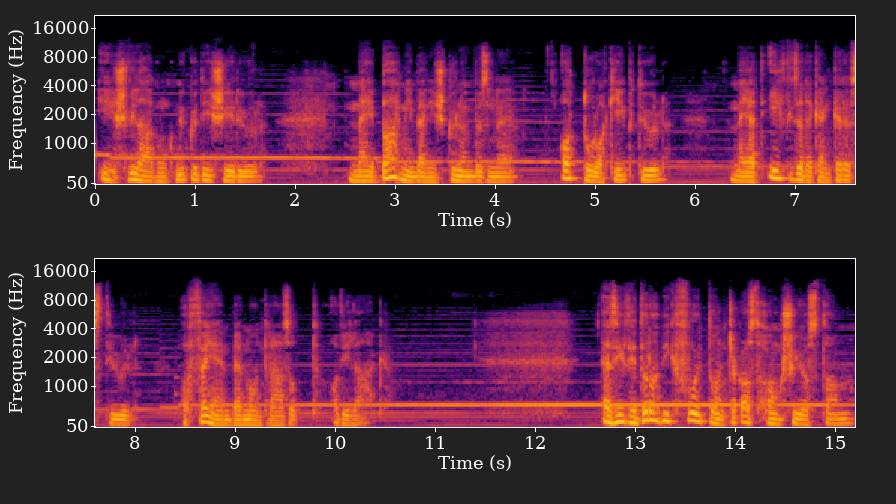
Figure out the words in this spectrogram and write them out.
és világunk működéséről, mely bármiben is különbözne attól a képtől, melyet évtizedeken keresztül a fejemben mantrázott a világ. Ezért egy darabig folyton csak azt hangsúlyoztam,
